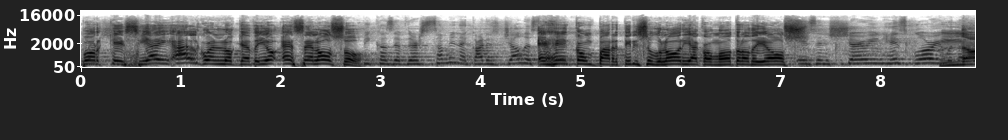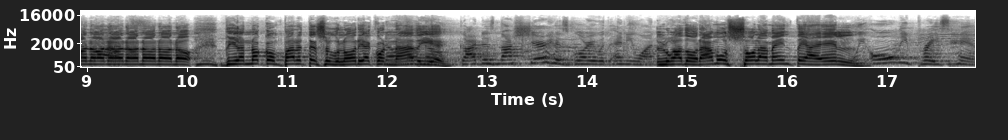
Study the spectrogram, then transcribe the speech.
porque si hay algo en lo que Dios es celoso, es en compartir su gloria con otro Dios. No, no, no, no, no, no, no. Dios no comparte su gloria con nadie. God does not share His glory with anyone. Lo adoramos solamente a Él. We only praise Him.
